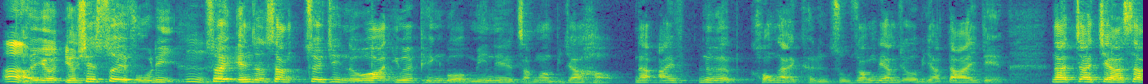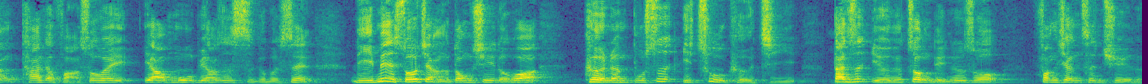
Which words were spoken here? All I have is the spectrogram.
嗯，有有些说服力，嗯，所以原则上最近的话，因为苹果明年的展望比较好，那 i 那个红海可能组装量就会比较大一点，那再加上它的法说会要目标是十个 percent，里面所讲的东西的话，可能不是一触可及，但是有一个重点就是说方向正确的，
